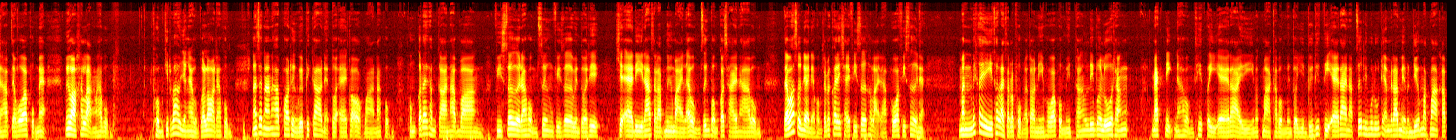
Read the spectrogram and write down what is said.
นะครับ แต่เพราะว่าผมแม่ไม่วางข้างหลังนะครับผมผมคิดว่ายังไงผมก็รอดนะครับผม หลังจากนั้นนะครับพอถึงเว็บที่ 9 เนี่ยตัวแอร์ก็ออกมานะผม ผมก็ได้ทำการนะครับวางฟีเซอร์นะครับผม ซึ่งฟีเซอร์เป็นตัวที่เคลียร์แอร์ดีนะครับสำหรับมือใหม่นะครับผม ซึ่งผมก็ใช้นะครับผม แต่ว่าส่วนใหญ่เนี่ยผมจะไม่ค่อยได้ใช้ฟีเซอร์เท่าไหร่นะครับ เพราะว่าฟีเซอร์เนี่ย มันไม่ค่อยดีเท่าไหร่สำหรับผมแล้วตอนนี้เพราะว่าผมมีทั้งริเบอรูทั้งแมกนิกนะครับผมที่ตีแอร์ได้ดีมากๆครับผมเป็นตัวยืนพื้นที่ตีแอร์ได้นับซึ่งริเบอรูเนี่ยเวลาเมจมันเยอะมากๆครับ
